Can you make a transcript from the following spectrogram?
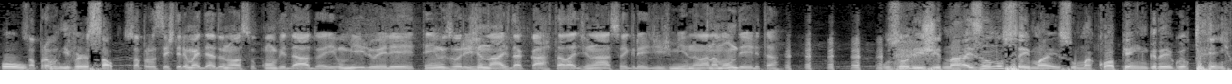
ou Só pra- universal. Só pra vocês terem uma ideia do nosso convidado aí, o Milho, ele tem os originais da carta lá de Inácio, a igreja de Esmirna, lá na mão dele, tá? Os originais eu não sei, mas uma cópia em grego eu tenho.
